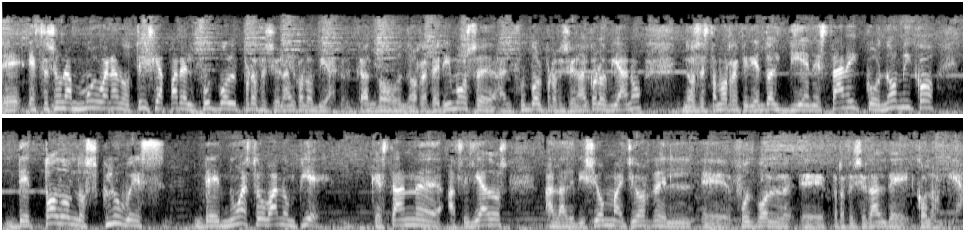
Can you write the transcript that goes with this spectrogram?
Eh, esta es una muy buena noticia para el fútbol profesional colombiano. Cuando nos referimos eh, al fútbol profesional colombiano, nos estamos refiriendo al bienestar económico de todos los clubes de nuestro balompié que están eh, afiliados a la división mayor del fútbol profesional de Colombia.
